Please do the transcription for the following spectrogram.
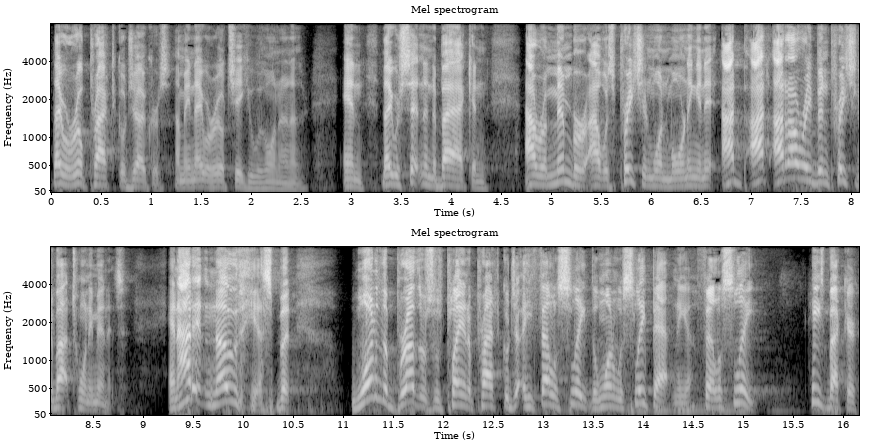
they were real practical jokers. I mean, they were real cheeky with one another and they were sitting in the back. And I remember I was preaching one morning, and it, I'd, I'd, I'd already been preaching about 20 minutes. And I didn't know this, but one of the brothers was playing a practical joke. He fell asleep. The one with sleep apnea fell asleep. He's back there.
